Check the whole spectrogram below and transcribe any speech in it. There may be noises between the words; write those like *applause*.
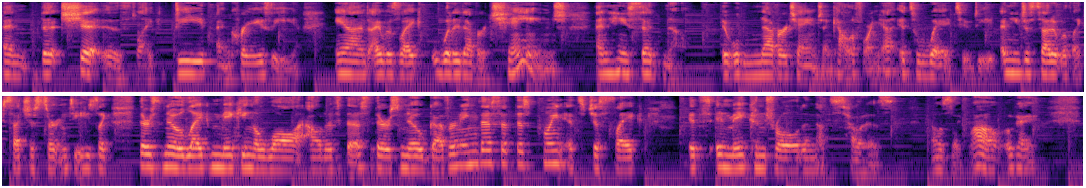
and that shit is like deep and crazy. And I was like, would it ever change? And he said, no. It will never change in California. It's way too deep. And he just said it with like such a certainty. He's like, there's no like making a law out of this. There's no governing this at this point. It's just like, it's inmate controlled and that's how it is. I was like, wow, okay.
